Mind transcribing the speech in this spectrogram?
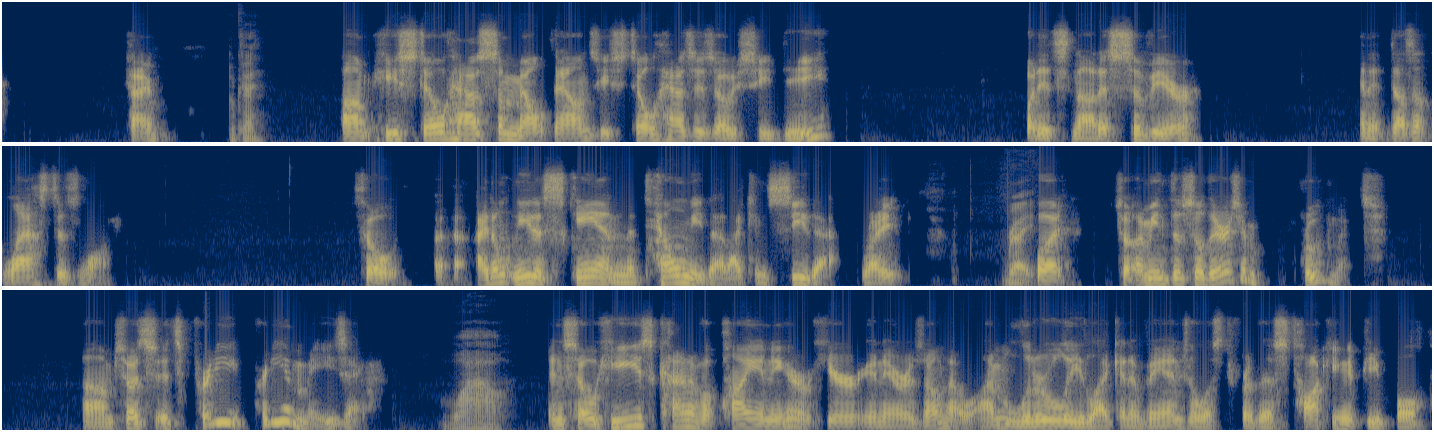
Okay. Okay. Um, he still has some meltdowns. He still has his OCD, but it's not as severe and it doesn't last as long. So I- I don't need a scan to tell me that. I can see that, right? Right. But so I mean, th- so there's improvements. Um, so it's it's pretty pretty amazing. Wow. And so he's kind of a pioneer here in Arizona. I'm literally like an evangelist for this, talking to people,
